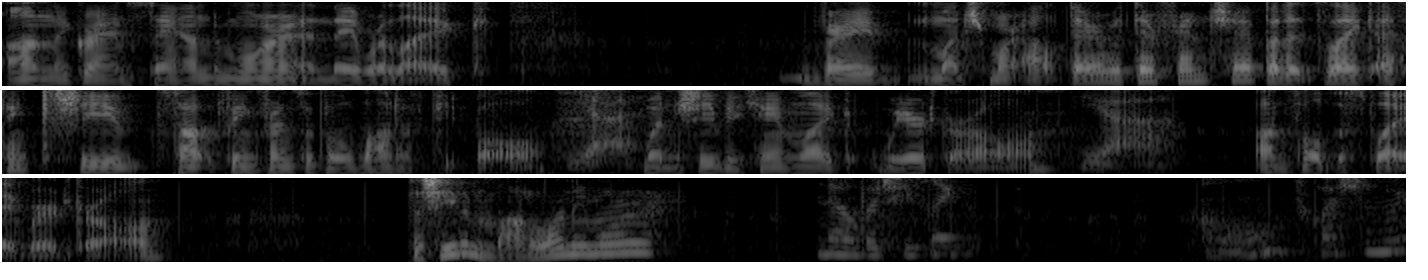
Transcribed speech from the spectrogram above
on the grandstand more and they were like very much more out there with their friendship but it's like i think she stopped being friends with a lot of people Yes. when she became like weird girl Yeah. on full display weird girl does she even model anymore No, but she's like old? Question mark.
